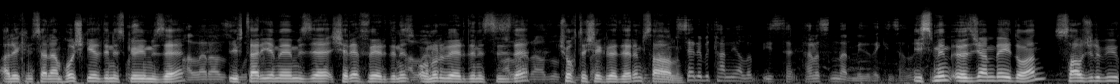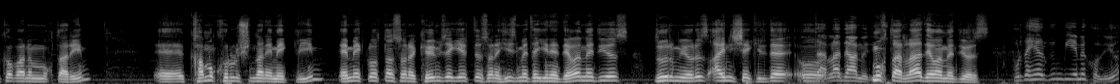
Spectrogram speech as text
Aleykümselam. Hoş geldiniz köyümüze. Allah razı olsun. İftar yemeğimize şeref verdiniz, Allah- onur verdiniz siz de. Allah razı olsun. Çok teşekkür ederim. Sağ olun. Seni bir tanıyalım. Biz tanısınlar medyadaki insanlar. İsmim Özcan Beydoğan. Savcılı Büyükoba'nın muhtarıyım. Ee, kamu kuruluşundan emekliyim. Emekli olduktan sonra köyümüze geldikten sonra hizmete yine devam ediyoruz. Durmuyoruz. Aynı şekilde o Muhtarla devam ediyoruz. muhtarlığa devam ediyoruz. Burada her gün bir yemek oluyor.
